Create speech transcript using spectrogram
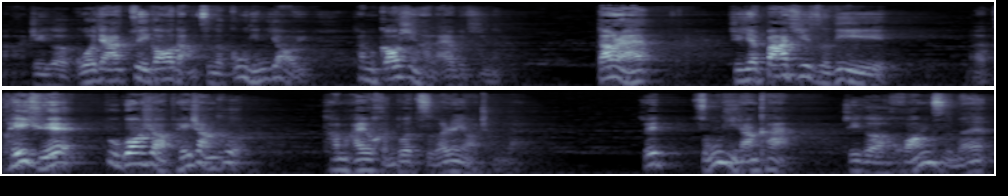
啊这个国家最高档次的宫廷教育，他们高兴还来不及呢。当然，这些八旗子弟。呃，陪学不光是要陪上课，他们还有很多责任要承担。所以总体上看，这个皇子们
